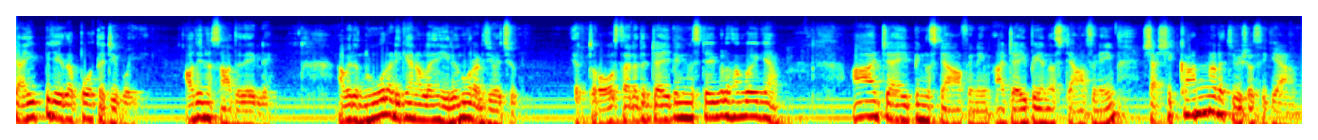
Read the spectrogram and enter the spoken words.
ടൈപ്പ് ചെയ്തപ്പോൾ തെറ്റിപ്പോയി. അതിന് സാധ്യതയില്ലേ? അവർ നൂറടിക്കാനുള്ളതിന് ഇരുന്നൂറ് അടിച്ച് വെച്ചു. എത്രയോ സ്ഥലത്ത് ടൈപ്പിംഗ് മിസ്റ്റേക്കുകൾ സംഭവിക്കാം. ആ ടൈപ്പിംഗ് സ്റ്റാഫിനെയും ആ ടൈപ്പ് ചെയ്യുന്ന സ്റ്റാഫിനെയും ശശി കണ്ണടച്ച് വിശ്വസിക്കുകയാണ്.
